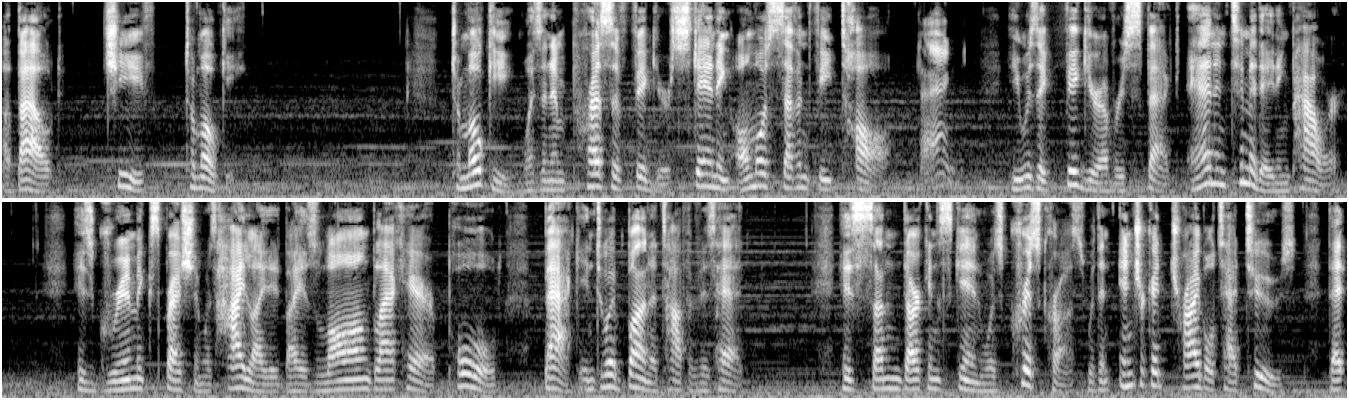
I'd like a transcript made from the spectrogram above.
about Chief Tomokie. Tomokie was an impressive figure, standing almost seven feet tall. Dang. He was a figure of respect and intimidating power. His grim expression was highlighted by his long black hair pulled back into a bun atop of his head. His sun darkened skin was crisscrossed with an intricate tribal tattoos that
